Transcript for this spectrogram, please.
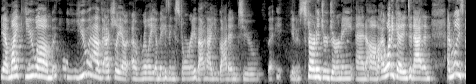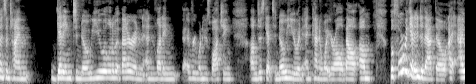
Yeah, Mike, you um you have actually a, a, really amazing story about how you got into you know started your journey, and um, I want to get into that and and really spend some time getting to know you a little bit better and, and letting everyone who's watching um, just get to know you and, and kind of what you're all about. Um, before we get into that though, I, I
